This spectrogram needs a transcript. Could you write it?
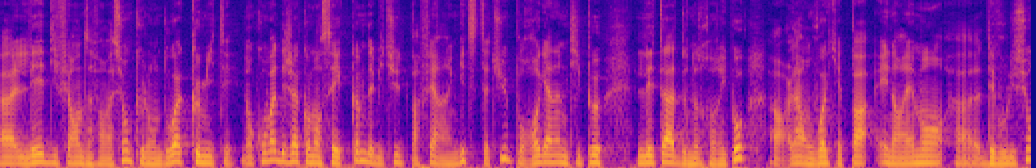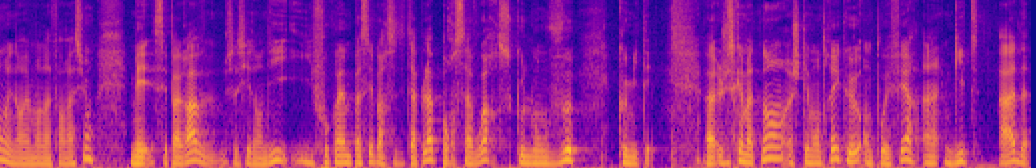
euh, les différentes informations que l'on doit committer. Donc on va déjà commencer comme d'habitude par faire un git statut pour regarder un petit peu l'état de notre repo. Alors là on voit qu'il n'y a pas énormément euh, d'évolution, énormément d'informations, mais c'est pas grave, ceci étant dit, il faut quand même passer par cette étape-là pour savoir ce que l'on veut committer. Jusqu'à maintenant, je t'ai montré qu'on pouvait faire un git add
